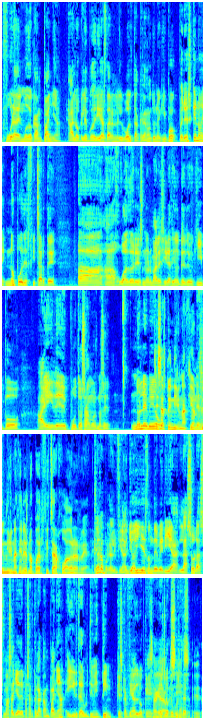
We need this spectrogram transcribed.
fuera del modo campaña a lo que le podrías dar en el Volta creándote un equipo, pero es que no, hay, no puedes ficharte a, a jugadores normales, ir haciéndote tu equipo ahí de putos amos, no sé no le veo. Esa es tu indignación. Tu indignación es no poder fichar a jugadores reales. Claro, porque al final yo ahí es donde vería las horas más allá de pasarte la campaña e irte al Ultimate Team, que es que al final lo que, es lo que puedes hacer. Eh,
